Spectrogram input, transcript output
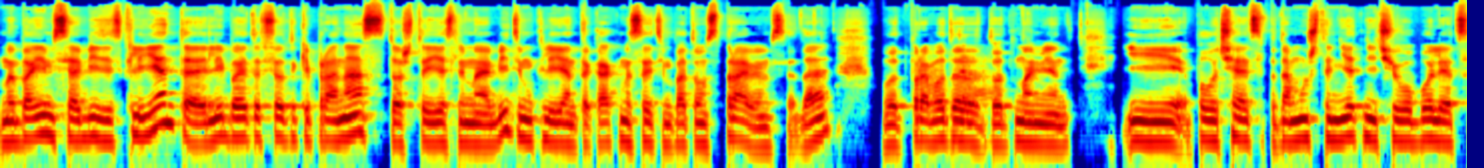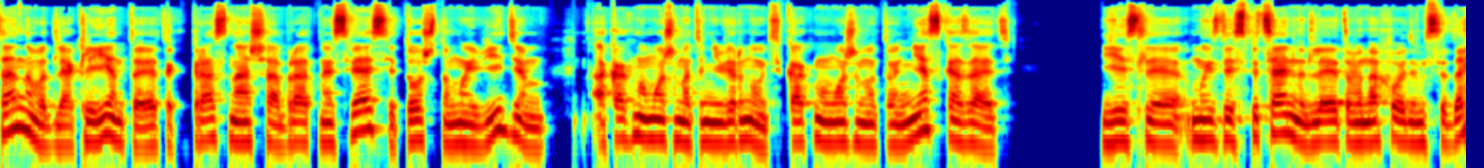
Мы боимся обидеть клиента, либо это все-таки про нас, то, что если мы обидим клиента, как мы с этим потом справимся, да? Вот про вот да. этот вот момент. И получается, потому что нет ничего более ценного для клиента, это как раз наша обратная связь и то, что мы видим, а как мы можем это не вернуть, как мы можем этого не сказать, если мы здесь специально для этого находимся, да?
